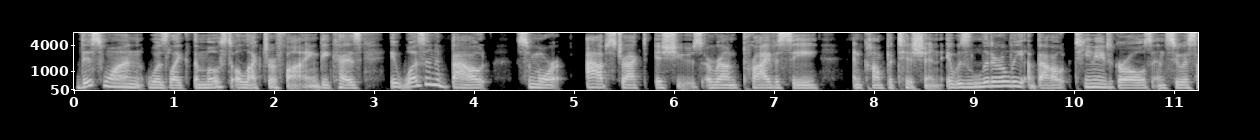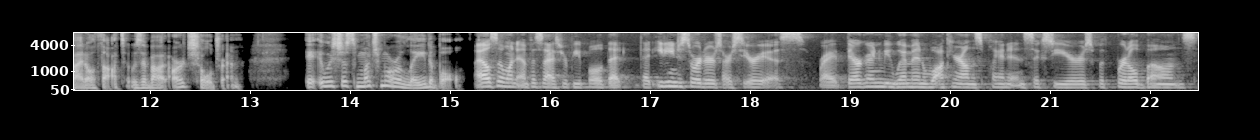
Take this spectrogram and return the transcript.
this one was like the most electrifying because it wasn't about some more abstract issues around privacy and competition. It was literally about teenage girls and suicidal thoughts. It was about our children. It was just much more relatable. I also want to emphasize for people that that eating disorders are serious, right? There are going to be women walking around this planet in 60 years with brittle bones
